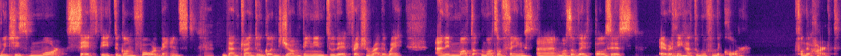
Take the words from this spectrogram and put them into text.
which is more safety to go forward bends right. than trying to go jumping into the flexion right away. And in most, most of things, uh, most of the poses, everything has to move from the core, from the heart.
